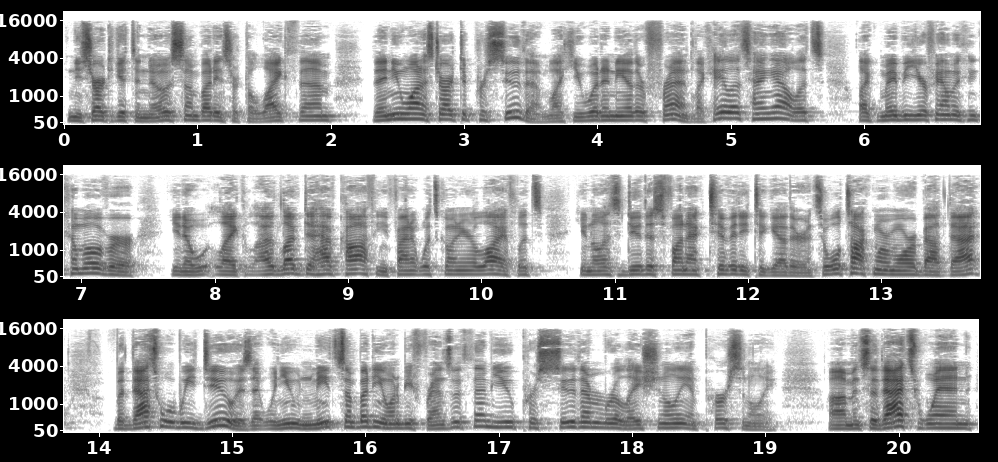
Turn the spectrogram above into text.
and you start to get to know somebody and start to like them, then you want to start to pursue them like you would any other friend. Like, hey, let's hang out. Let's, like, maybe your family can come over. You know, like, I'd love to have coffee and find out what's going on in your life. Let's, you know, let's do this fun activity together. And so we'll talk more and more about that. But that's what we do is that when you meet somebody, you want to be friends with them, you pursue them relationally and personally. Um, and so that's when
